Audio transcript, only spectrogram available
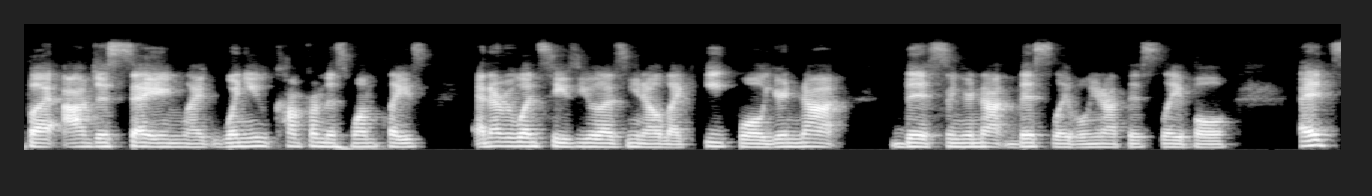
but i'm just saying like when you come from this one place and everyone sees you as you know like equal you're not this and you're not this label you're not this label it's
